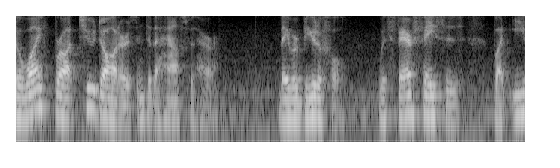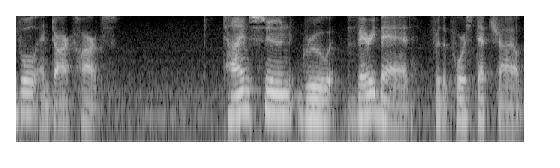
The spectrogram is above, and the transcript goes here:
The wife brought two daughters into the house with her. They were beautiful, with fair faces, but evil and dark hearts. Times soon grew very bad for the poor stepchild.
